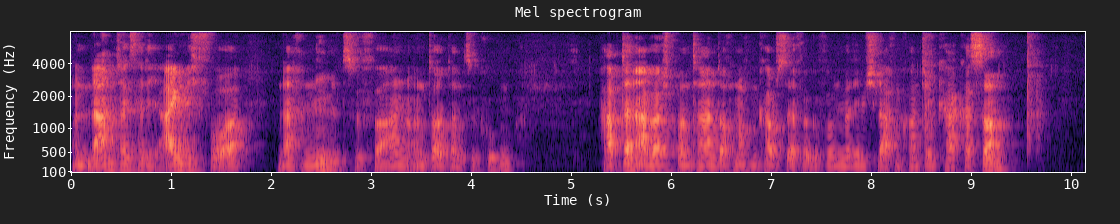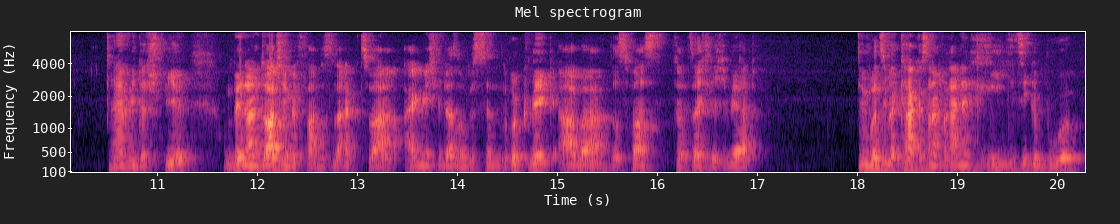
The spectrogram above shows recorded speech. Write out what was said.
Und nachmittags hatte ich eigentlich vor, nach Nîmes zu fahren und dort dann zu gucken. Hab dann aber spontan doch noch einen Couchsurfer gefunden, bei dem ich schlafen konnte in Carcassonne, äh, wie das Spiel, und bin dann dorthin gefahren. Es lag zwar eigentlich wieder so ein bisschen Rückweg, aber das war es tatsächlich wert. Im Prinzip hat Carcassonne einfach eine riesige Burg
